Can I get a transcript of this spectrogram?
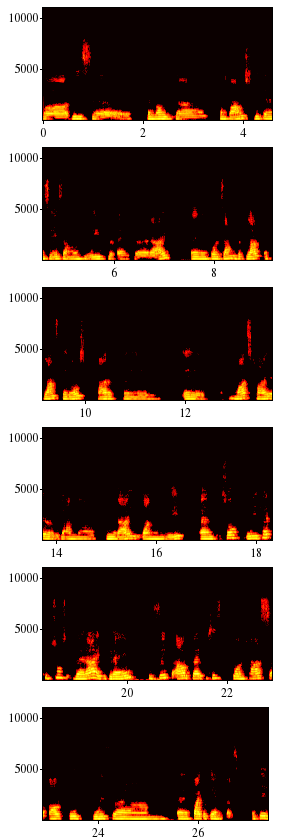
uh, these uh, phenolic compounds differentiates among wheat and rye. for example, the plant, plant sterols are um, much higher than in rye than in wheat. And so we have to choose the right grain to fit our purposes to enhance our food with um, uh, phytochemicals. Okay,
